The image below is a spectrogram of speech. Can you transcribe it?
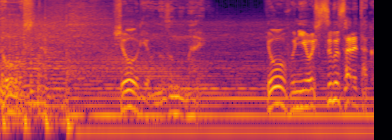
どうした勝利を望む前に恐怖に押しつぶされたか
